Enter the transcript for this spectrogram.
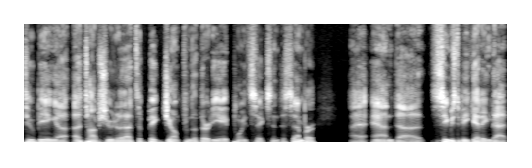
to being a, a, top shooter. That's a big jump from the 38.6 in December, uh, and uh, seems to be getting that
